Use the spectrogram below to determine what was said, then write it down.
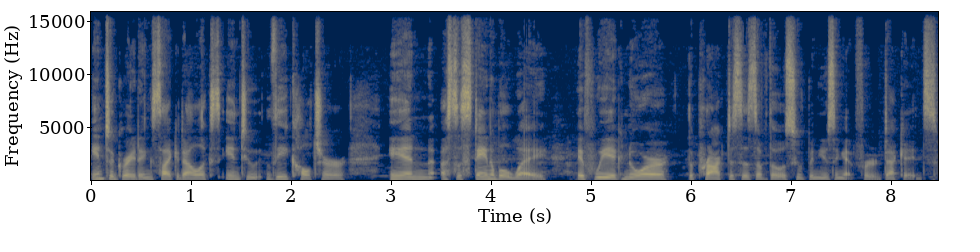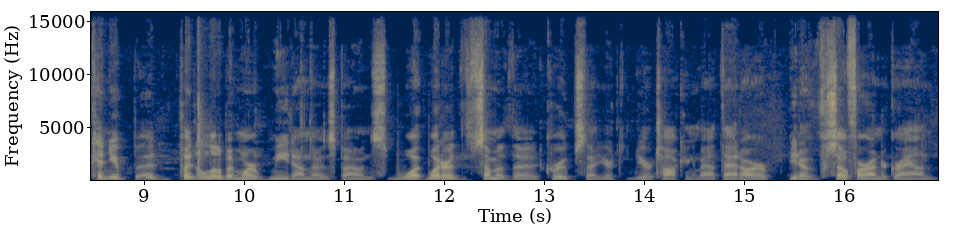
integrating psychedelics into the culture in a sustainable way if we ignore the practices of those who've been using it for decades. Can you uh, put a little bit more meat on those bones? What what are some of the groups that you're you're talking about that are you know so far underground,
